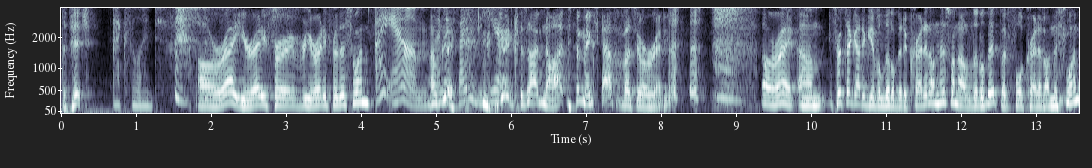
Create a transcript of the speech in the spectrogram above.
The pitch. Excellent. All right, you ready for you ready for this one? I am. Oh, I'm good. excited to hear. Good, because I'm not. That makes half of us who are ready. All right. Um, first, I got to give a little bit of credit on this one. Not a little bit, but full credit on this one.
